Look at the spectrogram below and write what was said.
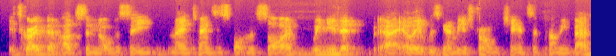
It's great that Hudson obviously maintains his spot on the side. We knew that uh, Elliott was going to be a strong chance of coming back.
